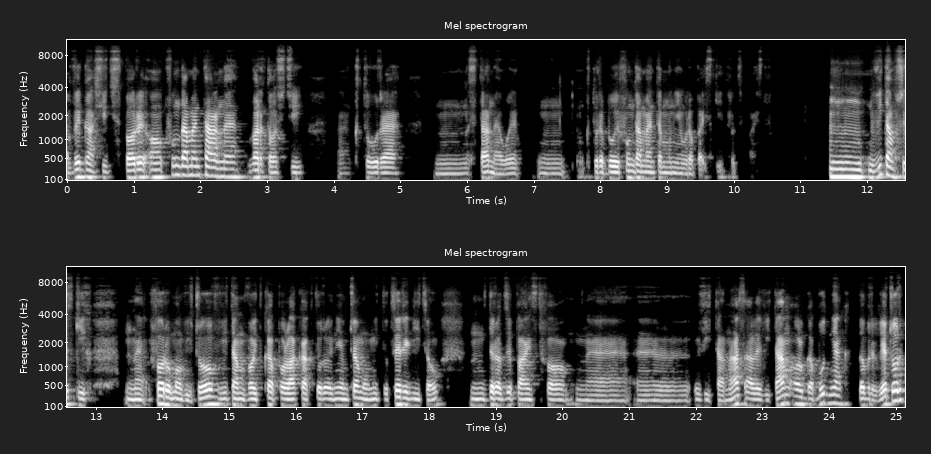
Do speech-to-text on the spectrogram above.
wygasić spory o fundamentalne wartości, e, które mm, stanęły, mm, które były fundamentem Unii Europejskiej, drodzy Państwo. Mm, witam wszystkich forumowiczów. Witam Wojtka Polaka, który nie wiem czemu mi tu cyrylicą, drodzy Państwo, e, e, wita nas, ale witam. Olga Budniak, dobry wieczór.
